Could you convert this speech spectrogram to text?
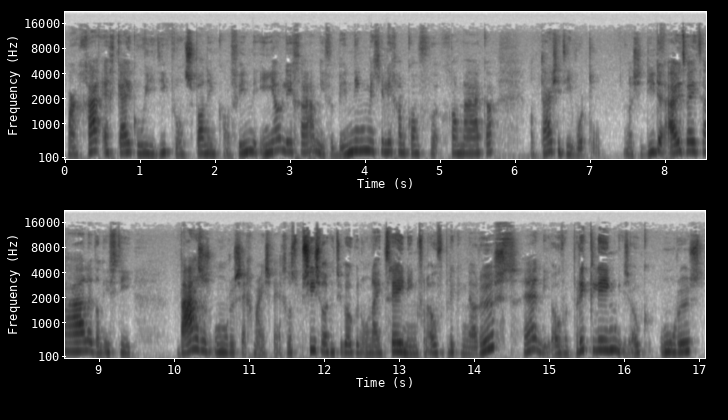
Maar ga echt kijken hoe je die diepe ontspanning kan vinden in jouw lichaam. Die verbinding met je lichaam kan, kan maken. Want daar zit die wortel. En als je die eruit weet te halen, dan is die basisonrust zeg maar eens weg. Dat is precies wat ik natuurlijk ook in online training van overprikkeling naar rust. Hè, die overprikkeling is ook onrust.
